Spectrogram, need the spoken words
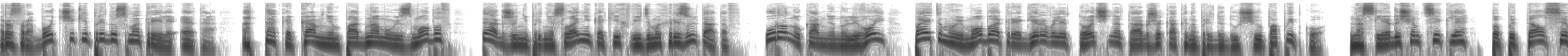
Разработчики предусмотрели это. Атака камнем по одному из мобов также не принесла никаких видимых результатов. Урон у камня нулевой, поэтому и мобы отреагировали точно так же, как и на предыдущую попытку. На следующем цикле попытался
